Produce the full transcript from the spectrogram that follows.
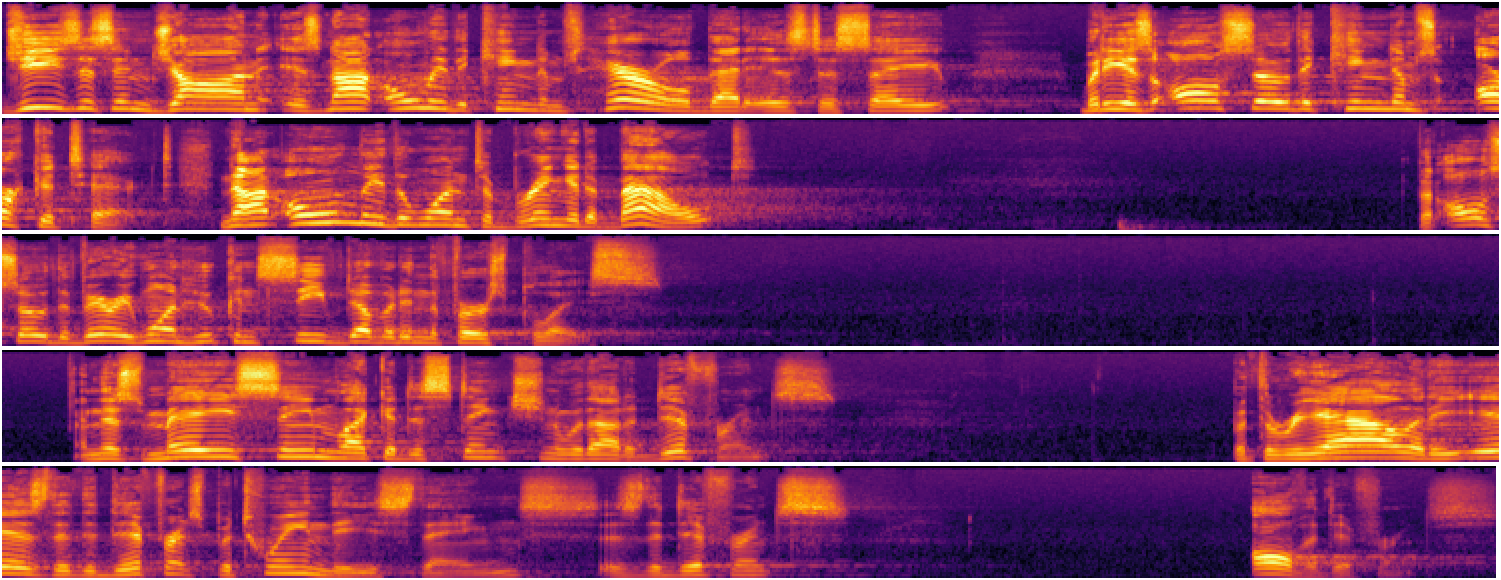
Jesus in John is not only the kingdom's herald, that is to say, but he is also the kingdom's architect, not only the one to bring it about, but also the very one who conceived of it in the first place. And this may seem like a distinction without a difference. But the reality is that the difference between these things is the difference, all the difference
